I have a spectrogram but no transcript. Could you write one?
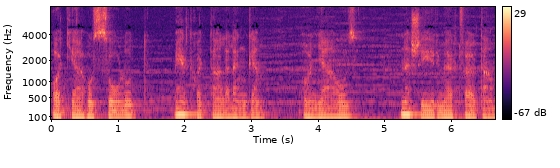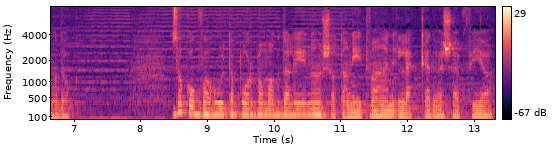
Atyához szólott, miért hagytál el engem? Anyjához, ne sírj, mert feltámadok. Zokogva hult a porba Magdaléna, s a tanítvány legkedvesebb fia.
